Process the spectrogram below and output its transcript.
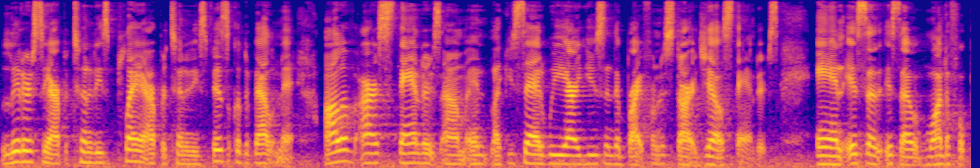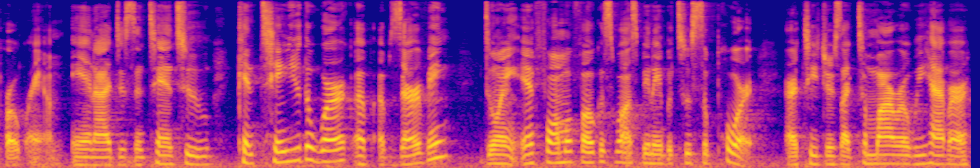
literacy opportunities, play opportunities, physical development. All of our standards, um, and like you said, we are using the Bright from the Start GELDS standards, and it's a it's a wonderful program. And I just intend to continue the work of observing, doing informal focus walks, being able to support our teachers. Like tomorrow, we have our,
